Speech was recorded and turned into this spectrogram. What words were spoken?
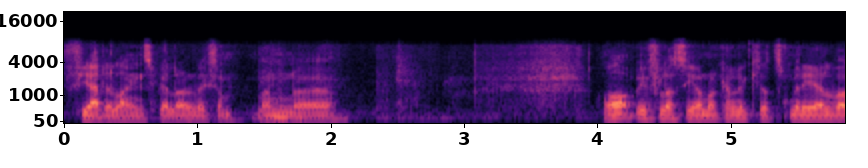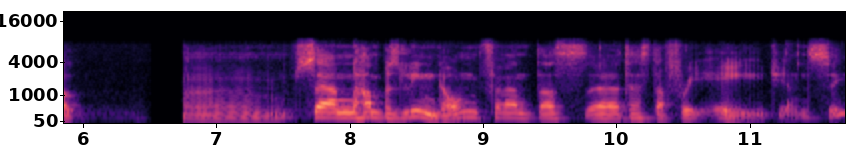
fjärde line-spelare liksom. Men eh, ja, vi får se om de kan lyckas med det i alla fall. Ehm, sen Hampus Lindholm förväntas uh, testa Free Agency.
